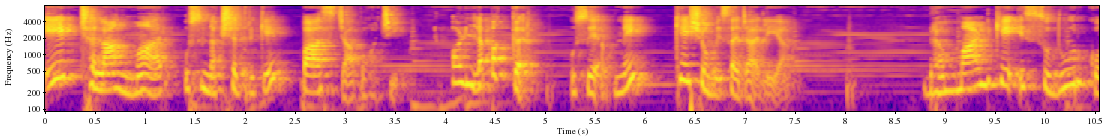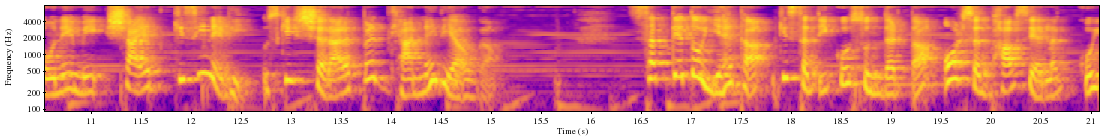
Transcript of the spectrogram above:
एक छलांग मार उस नक्षत्र के पास जा पहुँची और लपक कर उसे अपने केशों में सजा लिया। ब्रह्मांड के इस सुदूर कोने में शायद किसी ने भी उसकी शरारत पर ध्यान नहीं दिया होगा। सत्य तो यह था कि सती को सुंदरता और सद्भाव से अलग कोई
